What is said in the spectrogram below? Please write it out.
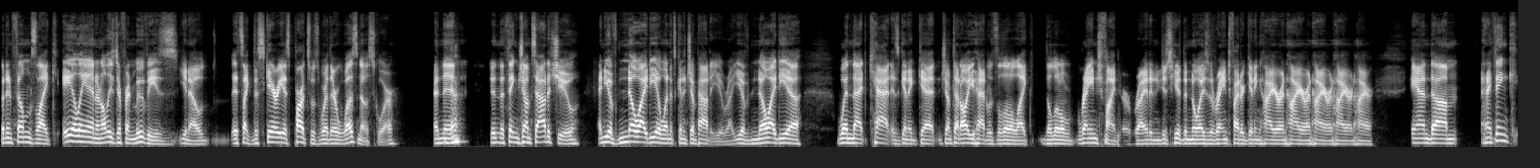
but in films like Alien and all these different movies, you know, it's like the scariest parts was where there was no score. And then yeah. then the thing jumps out at you and you have no idea when it's going to jump out at you, right? You have no idea when that cat is going to get jumped out all you had was the little like the little rangefinder right and you just hear the noise of the rangefinder getting higher and higher and higher and higher and higher and um and i think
